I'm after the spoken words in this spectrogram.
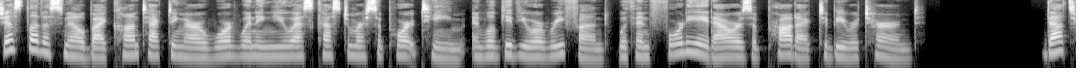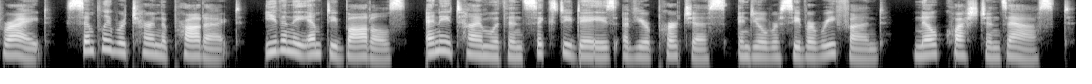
just let us know by contacting our award winning U.S. customer support team and we'll give you a refund within 48 hours of product to be returned. That's right, simply return the product, even the empty bottles, anytime within 60 days of your purchase and you'll receive a refund no questions asked.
